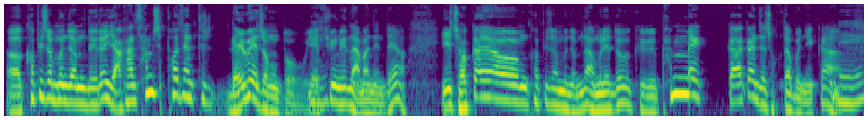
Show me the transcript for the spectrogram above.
어, 커피 전문점들은 약 한 30% 내외 정도의 네. 수익률이 남았는데요. 이 저가형 커피 전문점도 아무래도 그 판매 가가 이제 적다 보니까 네.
